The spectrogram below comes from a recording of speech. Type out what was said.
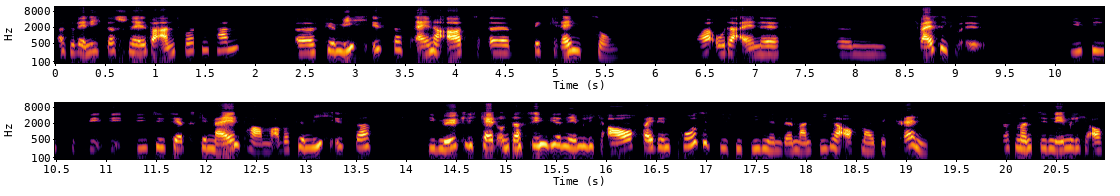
also wenn ich das schnell beantworten kann, äh, für mich ist das eine Art äh, Begrenzung ja, oder eine, ähm, ich weiß nicht, äh, wie Sie es wie, wie, wie es jetzt gemeint haben, aber für mich ist das die Möglichkeit, und da sind wir nämlich auch bei den positiven Dingen, wenn man Dinge auch mal begrenzt, dass man sie nämlich auf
